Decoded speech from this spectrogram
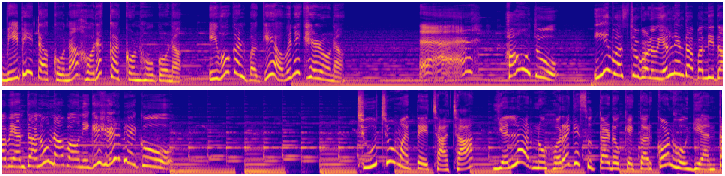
ಬೇಬಿ ಟಾಕೋನ ಹೊರಗ್ ಕರ್ಕೊಂಡ್ ಹೋಗೋಣ. ಇವುಗಳ ಬಗ್ಗೆ ಅವನಿಗೆ ಹೇಳೋಣ. ಹೌದು. ಈ ವಸ್ತುಗಳು ಎಲ್ಲಿಂದ ಬಂದಿದ್ದಾವೆ ಅಂತಾನು ನಾವು ಅವನಿಗೆ ಹೇಳ್ಬೇಕು. ಚೂಚು ಮತ್ತೆ ಚಾಚಾ ಎಲ್ಲಾರ್ನು ಹೊರಗೆ ಸುತ್ತಾಡೋಕೆ ಕರ್ಕೊಂಡ್ ಹೋಗಿ ಅಂತ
